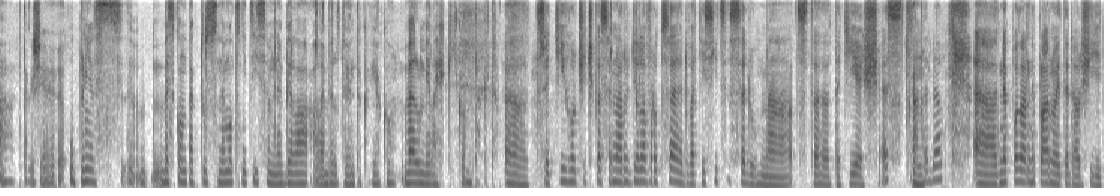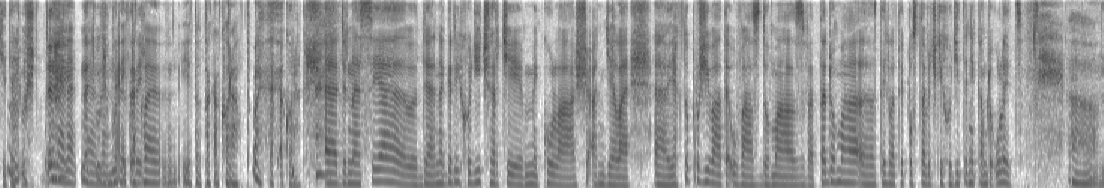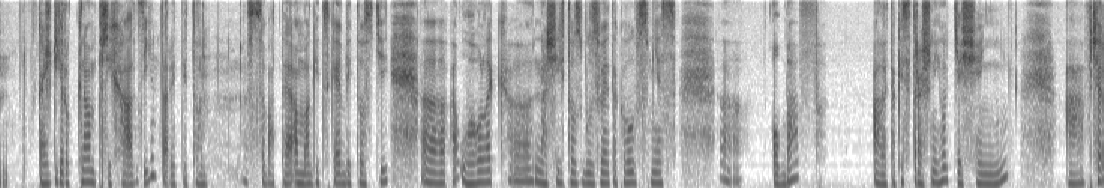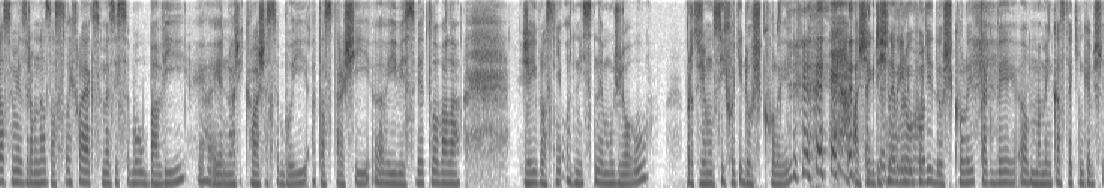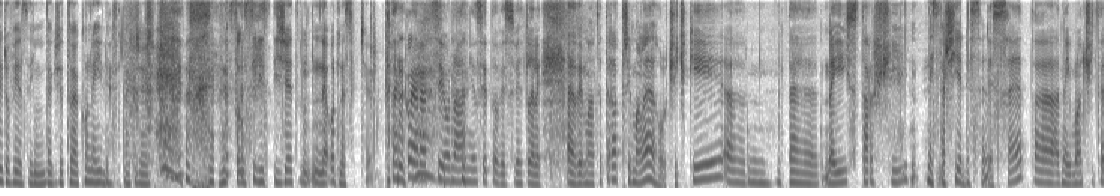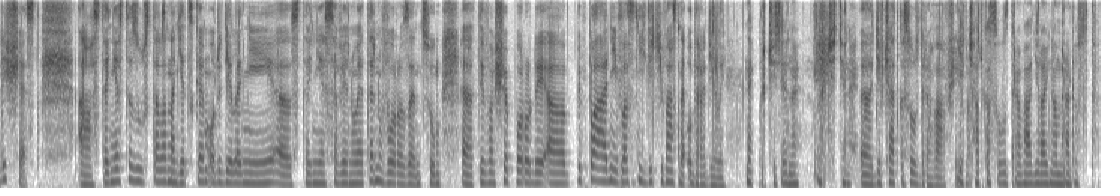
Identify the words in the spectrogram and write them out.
A, takže úplně s, bez kontaktu s nemocnicí jsem nebyla, ale byl to jen takový jako velmi lehký kontakt. E, třetí holčička se narodila v roce 2007 17, teď je 6 ano. teda. Eh, neplánujete další děti, teď mm, už, ne, ne, teď ne, už ne, bude ne, tady... takhle je to tak akorát. Tak akorát. Eh, dnes je den, kdy chodí čerti, Mikuláš, Anděle. Eh, jak to prožíváte u vás doma? Zvete doma tyhle ty postavičky? Chodíte někam do ulic? Každý rok k nám přichází tady tyto svaté a magické bytosti a u holek našich to zbuzuje takovou směs obav, ale taky strašného těšení. A včera jsem je zrovna zaslechla, jak se mezi sebou baví. Jedna říkala, že se bojí a ta starší eh, jí vysvětlovala, že ji vlastně odníst nemůžou, protože musí chodit do školy a že když nebudou důvod. chodit do školy, tak by eh, maminka s tatínkem šli do vězení, takže to jako nejde, takže jsou si jistí, že to neodnese čert. Takhle racionálně si to vysvětlili. Eh, vy máte teda tři malé holčičky, eh, té nejstarší... Nejstarší je deset. Deset, nejmladší tedy šest. A stejně jste zůstala na dětském oddělení, stejně se věnujete novorozencům. Ty vaše porody a piplání vlastních dětí vás neodradily neměli? Ne, určitě ne, určitě ne. Eh, děvčátka jsou zdravá všechno? Děvčátka jsou zdravá, dělají nám radost.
